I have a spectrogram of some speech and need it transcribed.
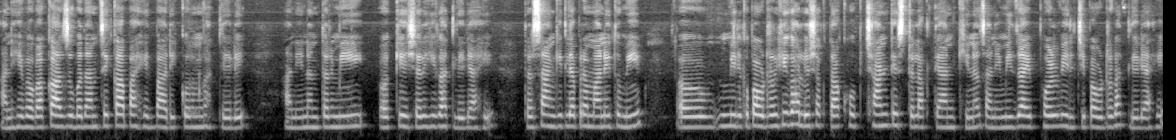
आणि हे बघा काजू बदामचे काप आहेत बारीक करून घातलेले. आणि नंतर मी केशरही घातलेले आहे. तर सांगितल्याप्रमाणे तुम्ही मिल्क पावडरही घालू शकता. खूप छान टेस्ट लागते आणखीनच. आणि मी जायफळ वेलची पावडर घातलेली आहे.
